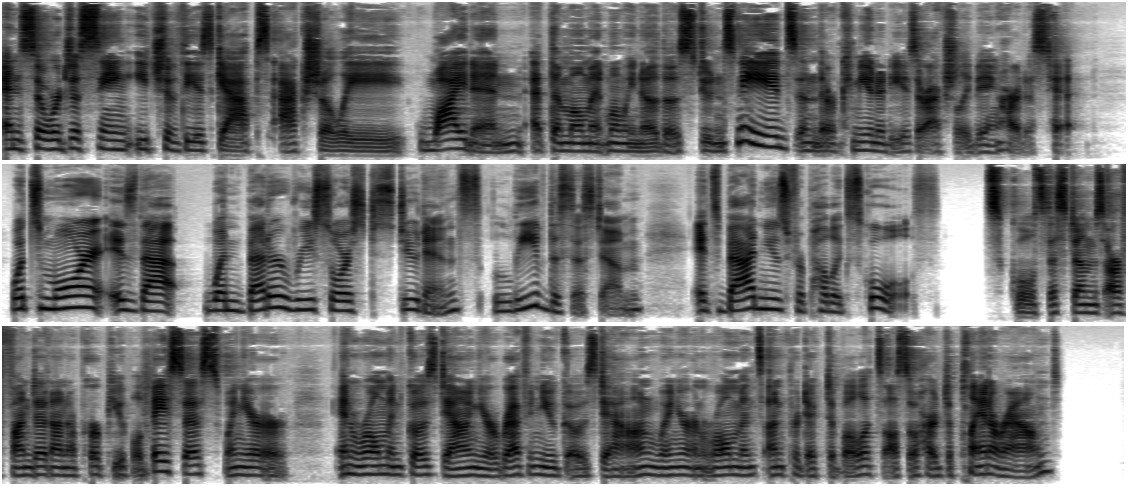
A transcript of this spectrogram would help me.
And so we're just seeing each of these gaps actually widen at the moment when we know those students' needs and their communities are actually being hardest hit. What's more is that when better resourced students leave the system, it's bad news for public schools. School systems are funded on a per pupil basis. When your enrollment goes down, your revenue goes down. When your enrollment's unpredictable, it's also hard to plan around.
